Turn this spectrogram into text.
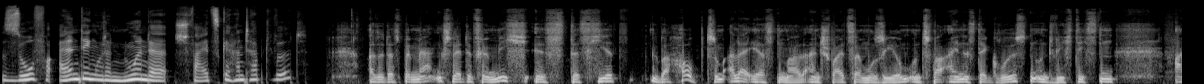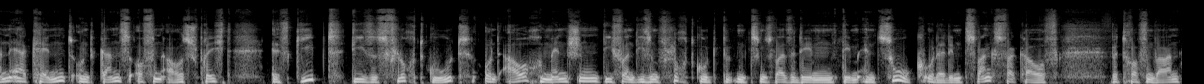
so vor allen Dingen oder nur in der Schweiz gehandhabt wird? Also das Bemerkenswerte für mich ist, dass hier überhaupt zum allerersten Mal ein Schweizer Museum, und zwar eines der größten und wichtigsten, anerkennt und ganz offen ausspricht, es gibt dieses Fluchtgut und auch Menschen, die von diesem Fluchtgut bzw. Dem, dem Entzug oder dem Zwangsverkauf betroffen waren,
